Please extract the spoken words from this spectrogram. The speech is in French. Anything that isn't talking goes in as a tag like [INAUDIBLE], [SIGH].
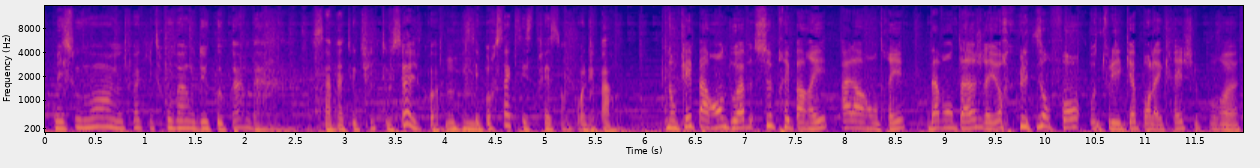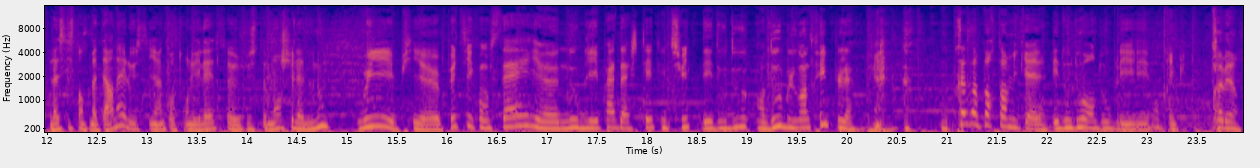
mais souvent une fois qu'ils trouvent un ou deux copains, bah, ça va tout de suite tout seul quoi. Mhm. C'est pour ça que c'est stressant pour les parents. Donc les parents doivent se préparer à la rentrée, davantage d'ailleurs que [LAUGHS] les enfants, en tous les cas pour la crèche et pour euh, l'assistante maternelle aussi, hein, quand on les laisse euh, justement chez la nounou. Oui, et puis euh, petit conseil, euh, n'oubliez pas d'acheter tout de suite des doudous en double ou en triple. [LAUGHS] Très important, Mickaël, les doudous en double et en triple. Très bien.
